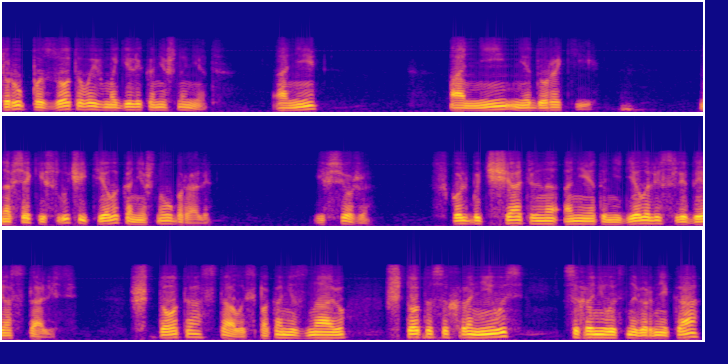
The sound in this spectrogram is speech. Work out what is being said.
Трупа Зотовой в могиле, конечно, нет. Они... Они не дураки. На всякий случай тело, конечно, убрали. И все же, сколь бы тщательно они это не делали, следы остались. Что-то осталось, пока не знаю, что-то сохранилось, сохранилось наверняка,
